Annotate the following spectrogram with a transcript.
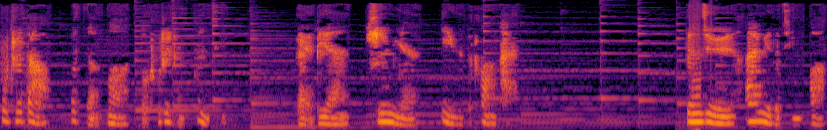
不知道要怎么走出这种困境，改变失眠、抑郁的状态。根据艾米的情况，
